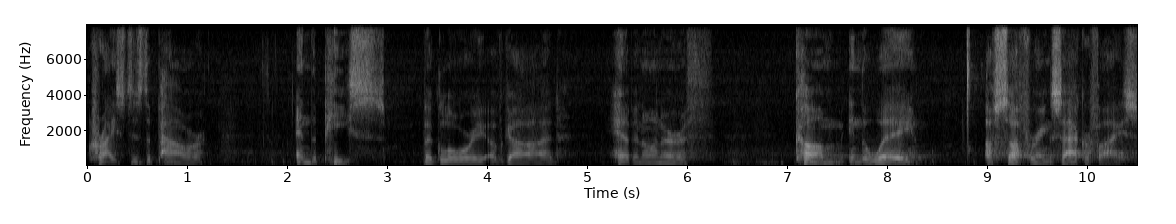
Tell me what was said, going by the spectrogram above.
Christ is the power and the peace, the glory of God, heaven on earth, come in the way of suffering sacrifice.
